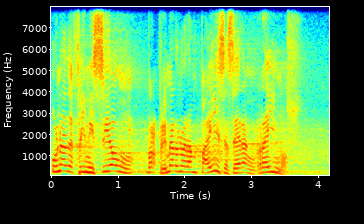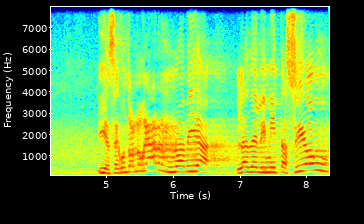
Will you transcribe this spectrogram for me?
una definición, bueno, primero no eran países, eran reinos. Y en segundo lugar, no había la delimitación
